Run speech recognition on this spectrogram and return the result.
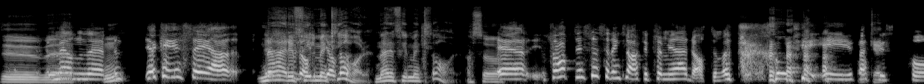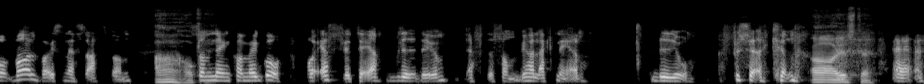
Du, eh, Men eh, mm. jag kan ju säga, När är filmen jag- klar? När är filmen klar? Alltså, eh, förhoppningsvis är den klar till premiärdatumet. Och det är ju faktiskt på valborgsmässoafton ah, okej. som den kommer gå på SVT blir det ju eftersom vi har lagt ner bioförsöken. Ja, just det. Eh,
